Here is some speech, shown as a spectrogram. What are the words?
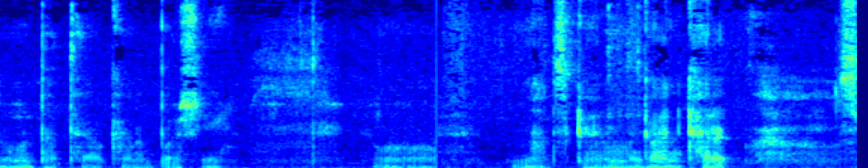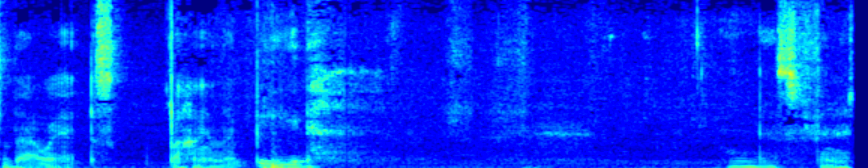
I want that tail kind of bushy. Well, that's good. I'm gonna go ahead and cut it so that way it's behind the bead. Just finish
